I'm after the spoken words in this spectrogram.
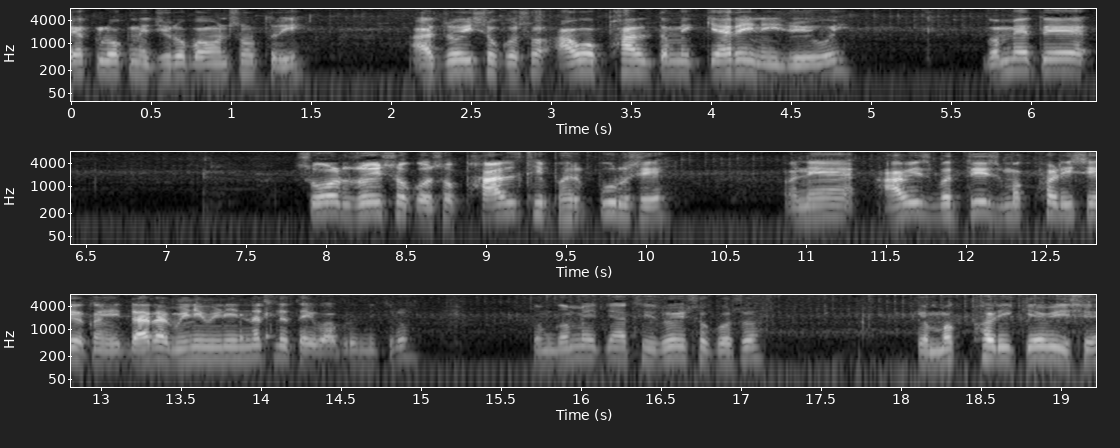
પેકલોકને ઝીરો બાવન સોત્રી. આ જોઈ શકો છો, આવો ફાલ તમે ક્યારેય નહીં જોયો હોય. ગમે તે સોળ જોઈ શકો છો, ફાલથી ભરપૂર છે. અને આવી જ બધી જ મગફળી છે, કંઈ ડારા વીણી વીણી નથી લેતા આવ્યા આપણે મિત્રો. તમે ગમે ત્યાંથી જોઈ શકો છો કે મગફળી કેવી છે.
